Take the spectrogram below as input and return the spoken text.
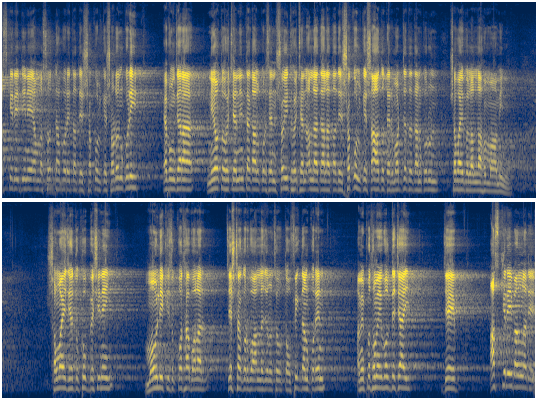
আজকের এই দিনে আমরা শ্রদ্ধা করে তাদের সকলকে স্মরণ করি। এবং যারা নিহত হয়েছেন, ইন্তেকাল করেছেন, শহীদ হয়েছেন, আল্লাহ তালা তাদের সকলকে শাহাদতের মর্যাদা দান করুন। সবাই বল আল্লাহ আমিন। সময় যেহেতু খুব বেশি নেই, মৌলিক কিছু কথা বলার চেষ্টা করব, আল্লাহ যেন তৌফিক দান করেন। আমি প্রথমেই বলতে চাই যে, আজকের এই বাংলাদেশ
